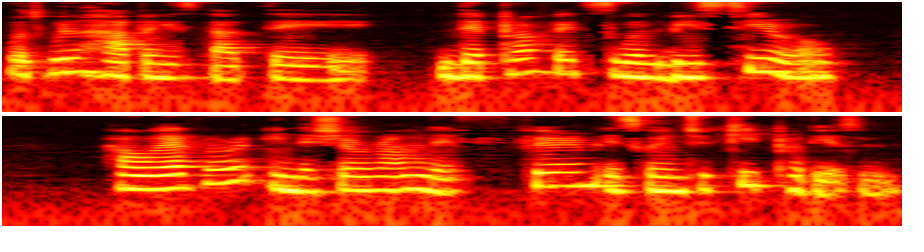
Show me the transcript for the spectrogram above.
what will happen is that the the profits will be zero However, in the short run, the firm is going to keep producing.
